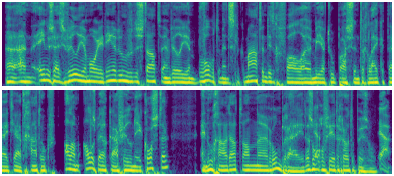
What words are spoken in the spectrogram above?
eh aan enerzijds wil je mooie dingen doen voor de stad. En wil je bijvoorbeeld de menselijke maat in dit geval eh, meer toepassen. En tegelijkertijd, ja, het gaat ook allem, alles bij elkaar veel meer kosten. En hoe gaan we dat dan eh, rondbreien? Dat is Ja. ongeveer de grote puzzel. Ja,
